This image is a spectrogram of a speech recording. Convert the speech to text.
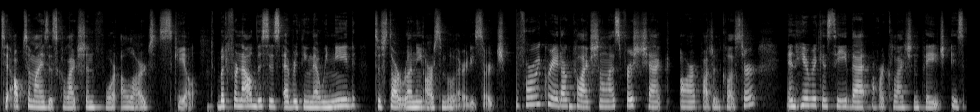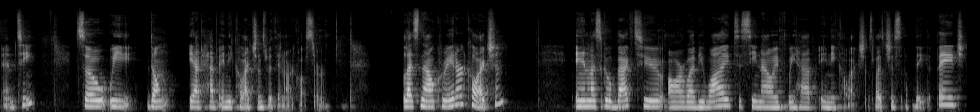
to optimize this collection for a large scale. But for now, this is everything that we need to start running our similarity search. Before we create our collection, let's first check our Qdrant cluster. And here we can see that our collection page is empty. So we don't yet have any collections within our cluster. Let's now create our collection. And let's go back to our web UI to see now if we have any collections. Let's just update the page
